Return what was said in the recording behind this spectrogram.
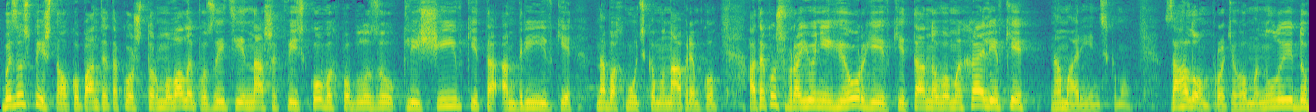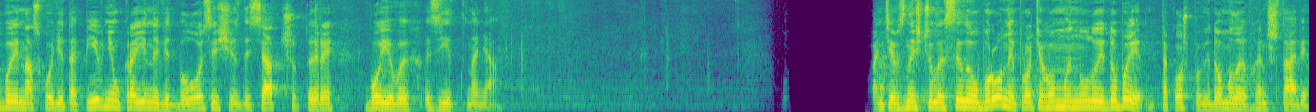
Безуспішно окупанти також штурмували позиції наших військових поблизу Кліщіївки та Андріївки на Бахмутському напрямку, а також в районі Георгіївки та Новомихайлівки на Мар'їнському. Загалом протягом минулої доби на сході та півдні України відбулося 64 бойових зіткнення. Окупантів знищили сили оборони протягом минулої доби. Також повідомили в генштабі.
